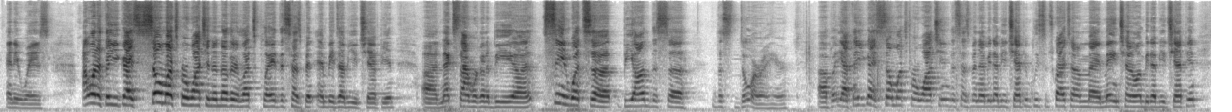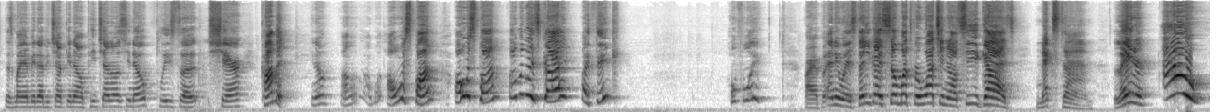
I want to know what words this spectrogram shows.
Anyways, I want to thank you guys so much for watching another Let's Play. This has been MBW Champion. Uh, next time we're going to be uh, seeing what's uh, beyond this uh, this door right here. Uh, but yeah, thank you guys so much for watching. This has been MBW Champion. Please subscribe to my main channel, MBW Champion. This is my MBW Champion LP channel, as you know. Please uh, share, comment. You know, I'll, I'll, I'll respond. I'll respond. I'm a nice guy, I think. Hopefully. Alright, but anyways, thank you guys so much for watching, and I'll see you guys next time. Later. Ow!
